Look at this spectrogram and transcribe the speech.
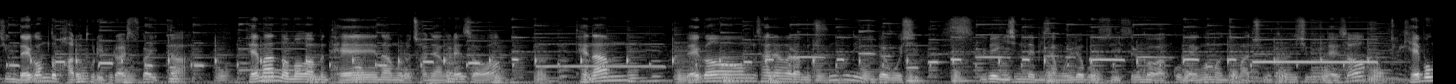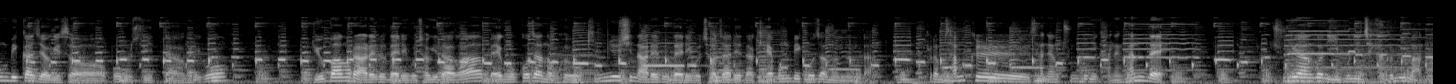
지금 내검도 바로 돌입을 할 수가 있다. 대만 넘어가면 대남으로 전향을 해서 대남 매검 사냥을 하면 충분히 250, 220렙 이상 올려볼 수 있을 것 같고 맹호 먼저 맞추면 그런 식으로 돼서 개봉비까지 여기서 뽑을 수 있다. 그리고 류방을 아래로 내리고 저기다가 맹호 꽂아놓고 김유신 아래로 내리고 저 자리에다 개봉비 꽂아놓는다. 그럼 삼클 사냥 충분히 가능한데 중요한 건 이분이 자금이 많아.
